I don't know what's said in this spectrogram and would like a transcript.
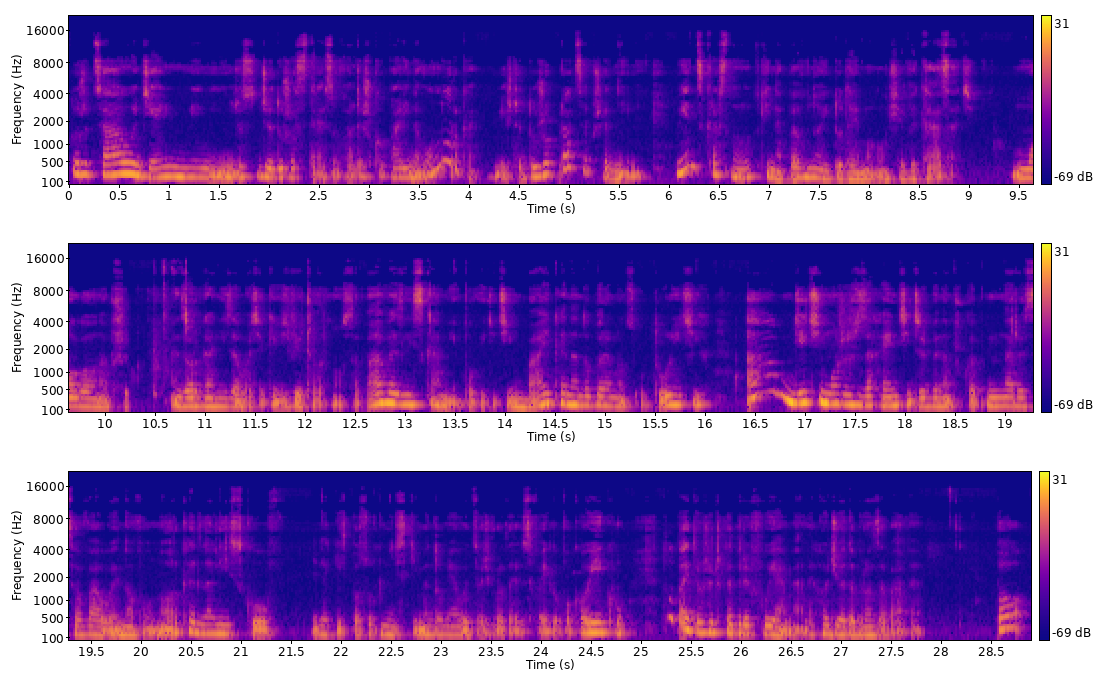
którzy cały dzień mieli dosyć dużo stresów, ale też kopali nową nurkę. Jeszcze dużo pracy przed nimi. Więc krasnoludki na pewno i tutaj mogą się wykazać. Mogą na przykład zorganizować jakąś wieczorną zabawę z liskami, opowiedzieć im bajkę na dobranoc, utulić ich, a dzieci możesz zachęcić, żeby na przykład narysowały nową norkę dla lisków, w jaki sposób liski będą miały coś w rodzaju swojego pokoiku. Tutaj troszeczkę dryfujemy, ale chodzi o dobrą zabawę. Po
